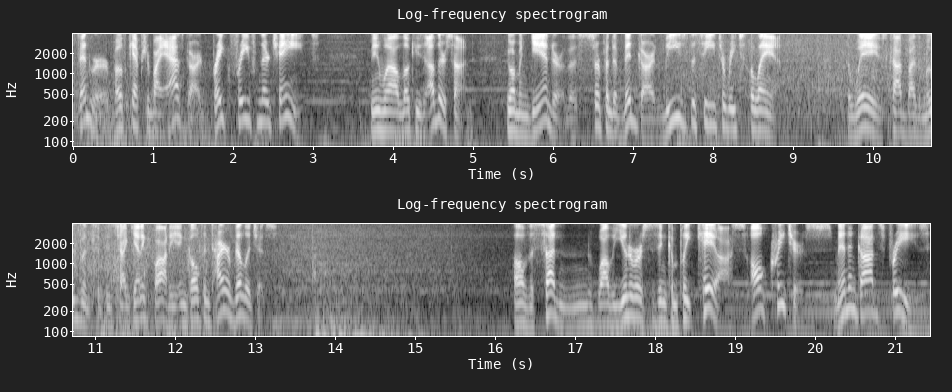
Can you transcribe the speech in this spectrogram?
Fenrir, both captured by Asgard, break free from their chains. Meanwhile, Loki's other son, Jormungandr, the serpent of Midgard, leaves the sea to reach the land. The waves, caught by the movements of his gigantic body, engulf entire villages. All of a sudden, while the universe is in complete chaos, all creatures, men and gods, freeze.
